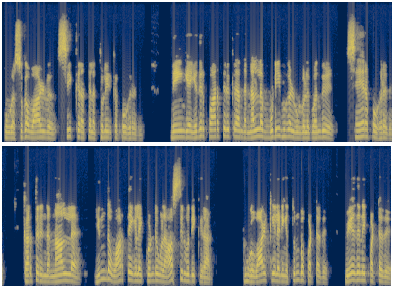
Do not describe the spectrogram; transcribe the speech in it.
உங்க சுக வாழ்வு சீக்கிரத்துல துளிர்க்க போகிறது. நீங்க எதிர்பார்த்திருக்கிற அந்த நல்ல முடிவுகள் உங்களுக்கு வந்து சேரப்போகிறது கர்த்தர் இந்த நாள்ல இந்த வார்த்தைகளை கொண்டு உங்களை ஆசிர்வதிக்கிறார். உங்க வாழ்க்கையில நீங்க துன்பப்பட்டது வேதனைப்பட்டது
